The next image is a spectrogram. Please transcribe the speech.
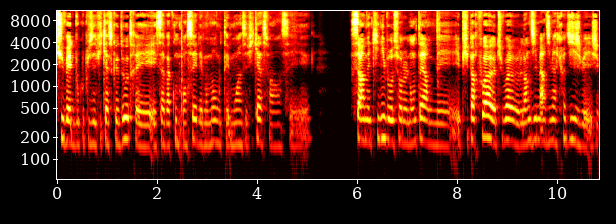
tu vas être beaucoup plus efficace que d'autres et, et, ça va compenser les moments où tu es moins efficace. Enfin, c'est c'est un équilibre sur le long terme. Mais et puis parfois, tu vois, lundi, mardi, mercredi, je vais je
